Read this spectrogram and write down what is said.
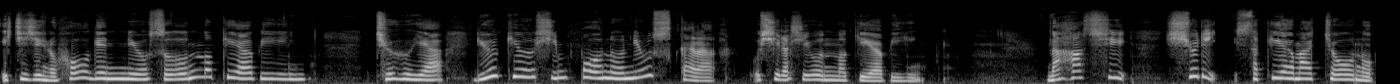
一時の方言ニュースうんのきやびん。中や琉球新報のニュースから、うしらしうんのきやびん。那覇市首里崎山町の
